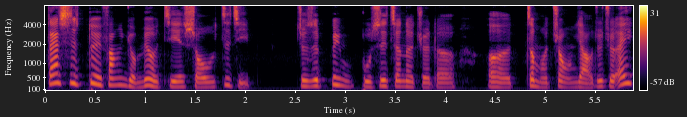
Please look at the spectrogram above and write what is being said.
但是对方有没有接收，自己就是并不是真的觉得。呃，这么重要，就觉得诶，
